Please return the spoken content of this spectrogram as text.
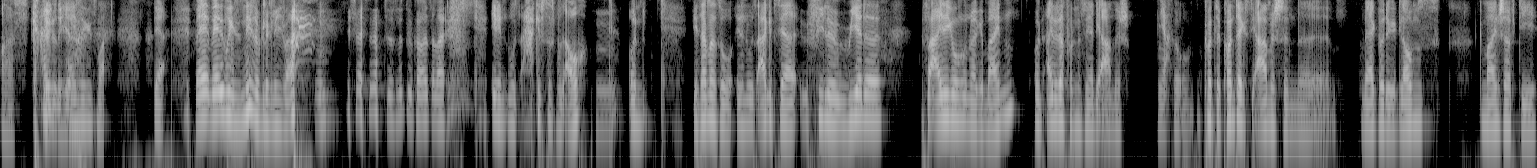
Oh, das ist Kein glücklich, einziges Mal. Ja. Wer, wer übrigens nicht so glücklich war, Mhm. ich weiß nicht, ob du das mitbekommen hast, aber in den USA gibt es das wohl auch. Mhm. Und ich sag mal so, in den USA gibt es ja viele weirde Vereinigungen oder Gemeinden und eine davon sind ja die Amish. Ja. So, kurzer Kontext, die Amish sind eine merkwürdige Glaubensgemeinschaft, die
